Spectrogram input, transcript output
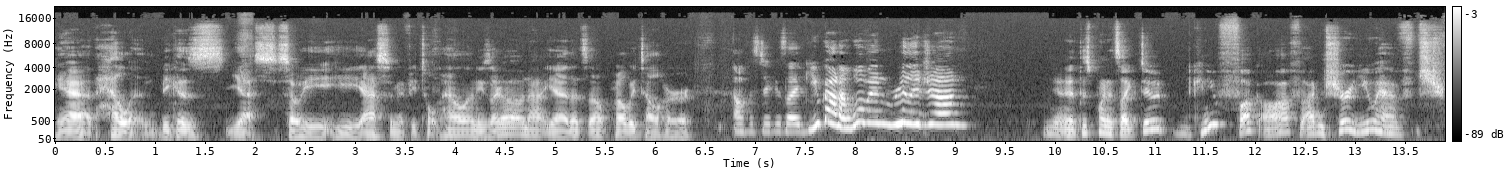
Yeah, Helen, because yes. So he he asked him if he told Helen. He's like, oh, not yet. That's I'll probably tell her. Office Dick is like, "You got a woman, really, John?" Yeah, at this point, it's like, dude, can you fuck off? I'm sure you have sh-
